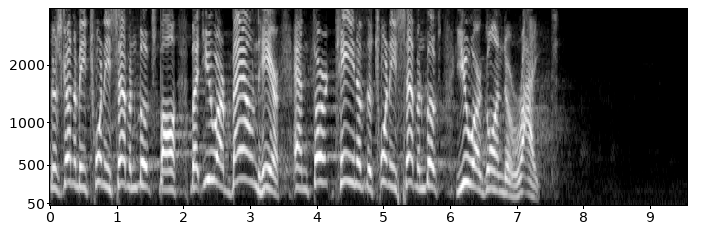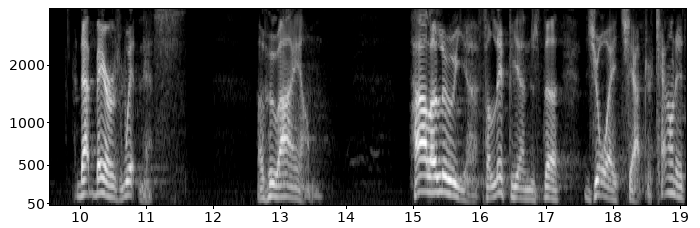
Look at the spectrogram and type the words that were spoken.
There's going to be 27 books, Paul, but you are bound here. And 13 of the 27 books you are going to write. That bears witness of who I am. Hallelujah. Philippians, the joy chapter. Count it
